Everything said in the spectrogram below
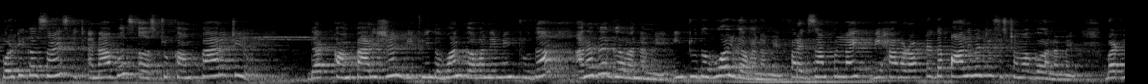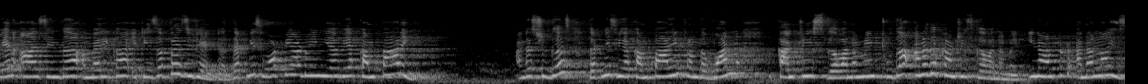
political science. It enables us to comparative that comparison between the one government to the another government into the world government. For example like we have adopted the parliamentary system of government but whereas in the america it is a presidential. That means what we are doing here we are comparing. Understood girls? That means we are comparing from the one country's government to the another country's government. In order to analyze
